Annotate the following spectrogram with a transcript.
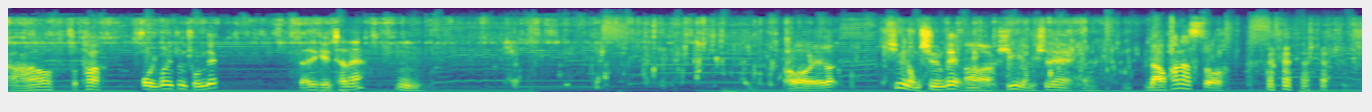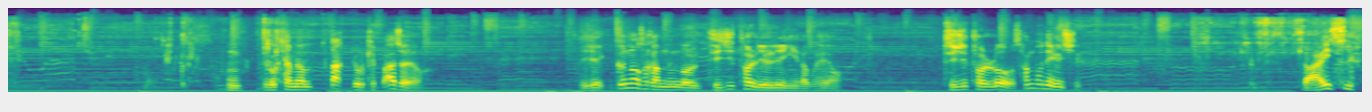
아우 좋다. 어 이번에 좀 좋은데? 사이즈 괜찮아요? 응. 어 얘가 힘이 넘치는데 아 힘이 넘치네 나 화났어. 응, 이렇게 하면 딱 이렇게 빠져요. 이게 끊어서 감는 걸 디지털 릴링이라고 해요. 디지털로 3분의 1씩. 나이스.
